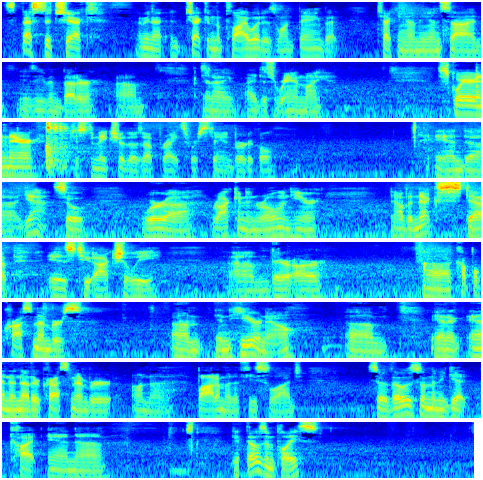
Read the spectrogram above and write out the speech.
it's best to check. I mean, checking the plywood is one thing, but checking on the inside is even better. Um, and I, I just ran my square in there just to make sure those uprights were staying vertical. And uh, yeah, so we're uh, rocking and rolling here. Now the next step is to actually, um, there are uh, a couple cross members um, in here now, um, and, a, and another cross member on the bottom of the fuselage. So those I'm going to get cut and uh, get those in place.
